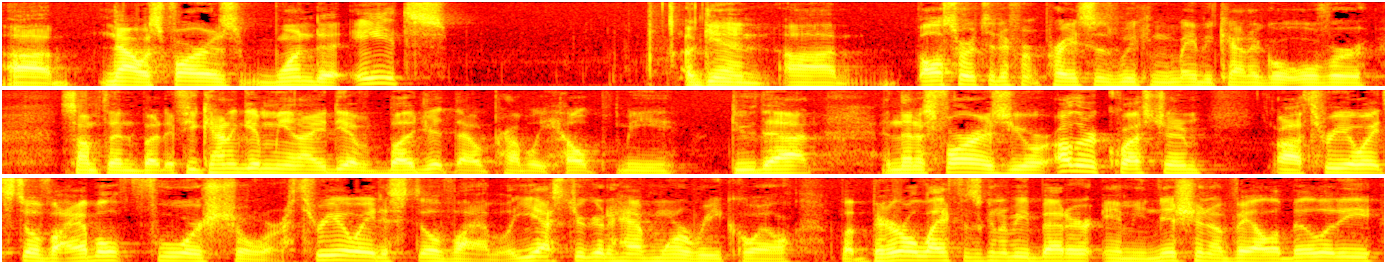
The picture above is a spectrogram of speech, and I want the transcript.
Uh, now, as far as one to eights, again, uh, all sorts of different prices. We can maybe kind of go over something, but if you kind of give me an idea of budget, that would probably help me do that. And then as far as your other question uh, 308 still viable? For sure. 308 is still viable. Yes, you're going to have more recoil, but barrel life is going to be better. Ammunition availability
